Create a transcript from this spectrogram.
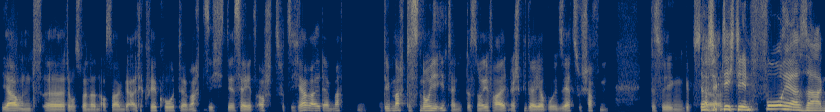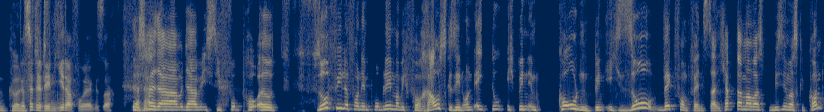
Ja, und äh, da muss man dann auch sagen, der alte Quellcode, der macht sich, der ist ja jetzt auch schon 20 Jahre alt, der macht, dem macht das neue Internet, das neue Verhalten der Spieler ja wohl sehr zu schaffen. Deswegen gibt es. Das da, hätte ich denen vorher sagen können. das hätte denen jeder vorher gesagt. Das halt, da, da habe ich sie also, so viele von den Problemen habe ich vorausgesehen. Und ey, du, ich bin im Coden, bin ich so weg vom Fenster. Ich habe da mal was, ein bisschen was gekonnt.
